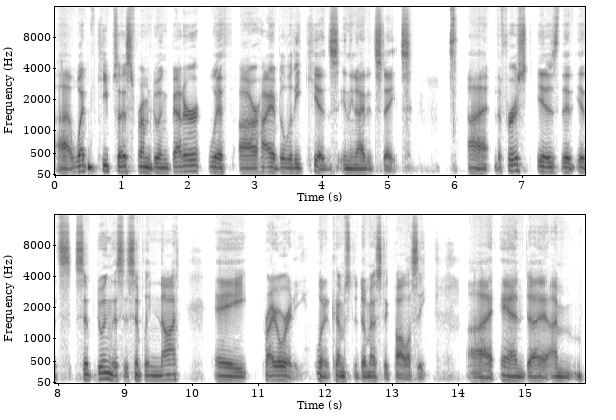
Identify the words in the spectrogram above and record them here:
Uh, what keeps us from doing better with our high ability kids in the United States? Uh, the first is that it's doing this is simply not a priority when it comes to domestic policy. Uh, and uh, I'm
